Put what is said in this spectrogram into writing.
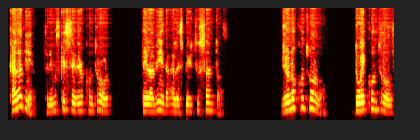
Cada día tenemos que ceder control de la vida al Espíritu Santo. Yo no controlo, doy control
